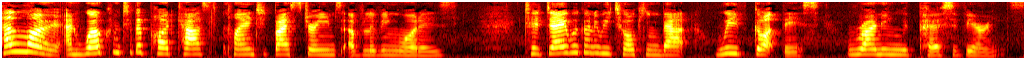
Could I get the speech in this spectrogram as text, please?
Hello, and welcome to the podcast Planted by Streams of Living Waters. Today, we're going to be talking about We've Got This Running with Perseverance.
